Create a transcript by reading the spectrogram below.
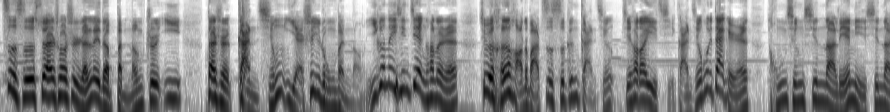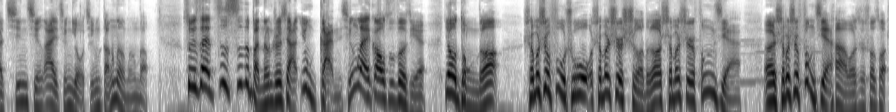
自私虽然说是人类的本能之一，但是感情也是一种本能。一个内心健康的人，就会很好的把自私跟感情结合到一起。感情会带给人同情心呐、怜悯心呐、亲情、爱情、友情等等等等。所以在自私的本能之下，用感情来告诉自己，要懂得什么是付出，什么是舍得，什么是风险，呃，什么是奉献啊？我是说错了，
